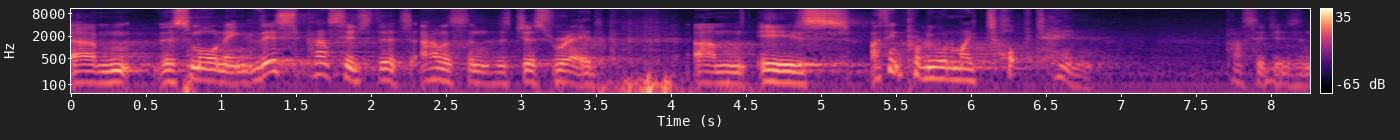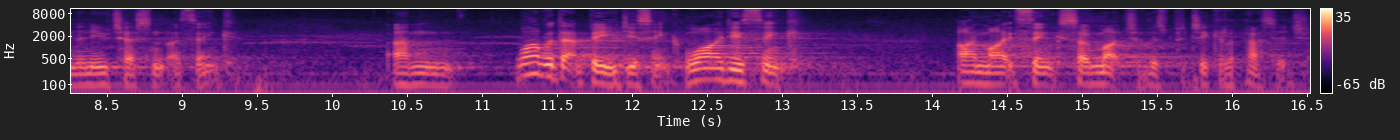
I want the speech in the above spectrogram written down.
um, this morning. This passage that Alison has just read um, is, I think, probably one of my top ten passages in the New Testament. I think. Um, why would that be? Do you think? Why do you think I might think so much of this particular passage?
